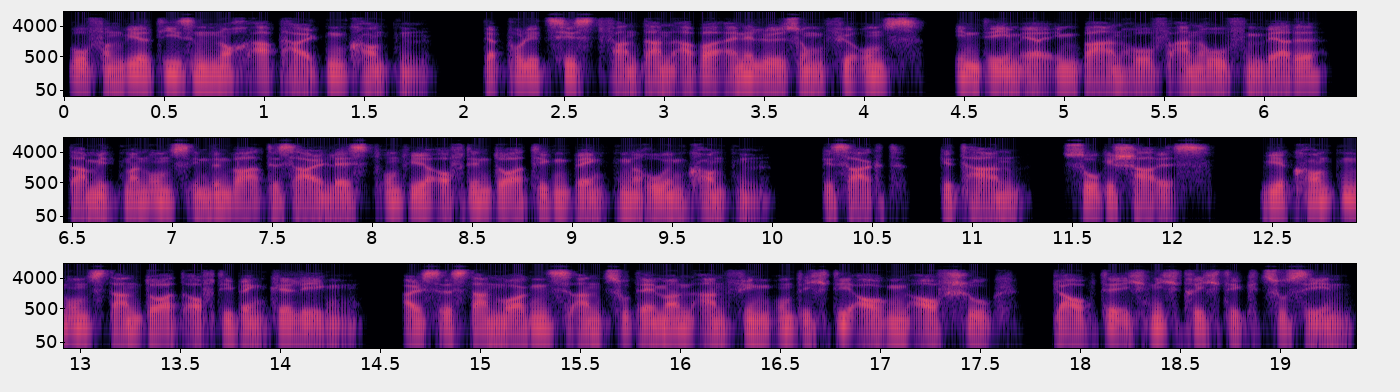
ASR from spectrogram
wovon wir diesen noch abhalten konnten. Der Polizist fand dann aber eine Lösung für uns, indem er im Bahnhof anrufen werde, damit man uns in den Wartesaal lässt und wir auf den dortigen Bänken ruhen konnten. Gesagt, getan, so geschah es. Wir konnten uns dann dort auf die Bänke legen. Als es dann morgens an zu dämmern anfing und ich die Augen aufschlug, glaubte ich nicht richtig zu sehen.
